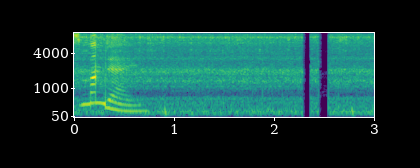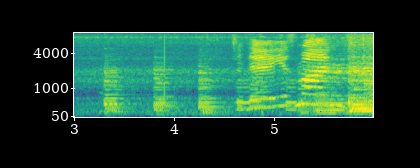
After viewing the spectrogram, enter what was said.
is Monday. Today is Monday.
